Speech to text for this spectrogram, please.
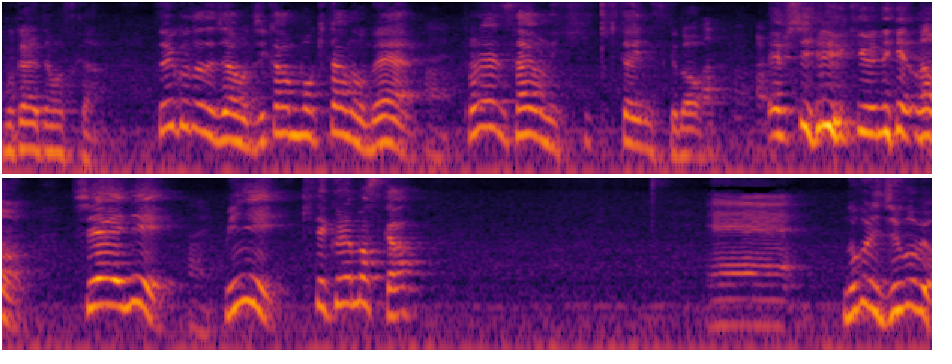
迎えてますから。ということでじゃあもう時間も来たので、とりあえず最後に聞きたいんですけどあ FC 琉球にの試合に見に来てくれますか？え残り15秒。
